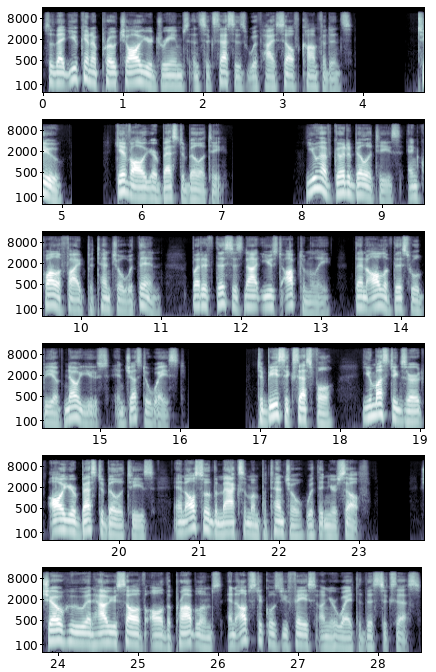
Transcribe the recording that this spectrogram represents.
so that you can approach all your dreams and successes with high self-confidence. 2. Give all your best ability. You have good abilities and qualified potential within, but if this is not used optimally, then all of this will be of no use and just a waste. To be successful, you must exert all your best abilities and also the maximum potential within yourself. Show who and how you solve all the problems and obstacles you face on your way to this success,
